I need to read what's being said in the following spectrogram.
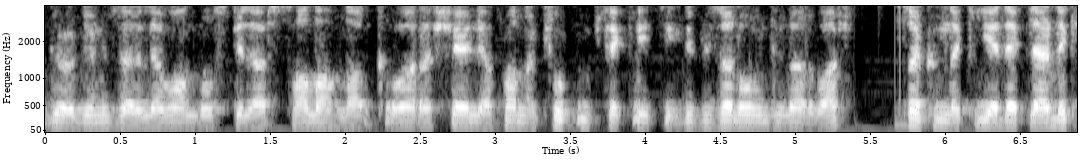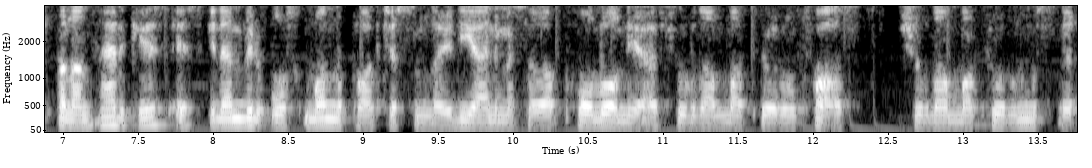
Gördüğünüz üzere Lewandowski'ler, Salah'lar, Kvaratskhelia falan çok yüksek reytingli güzel oyuncular var. Bu takımdaki yedeklerdeki falan herkes eskiden bir Osmanlı parçasındaydı. Yani mesela Polonya, şuradan bakıyorum Fas, şuradan bakıyorum Mısır.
